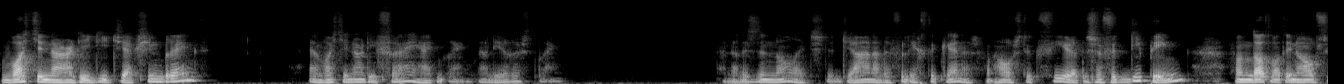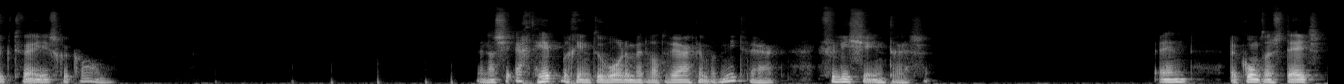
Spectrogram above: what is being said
wat je naar die dejection brengt en wat je naar die vrijheid brengt, naar die rust brengt. En dat is de knowledge, de jhana, de verlichte kennis van hoofdstuk 4. Dat is een verdieping van dat wat in hoofdstuk 2 is gekomen. En als je echt hip begint te worden met wat werkt en wat niet werkt, verlies je interesse. En er komt een steeds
